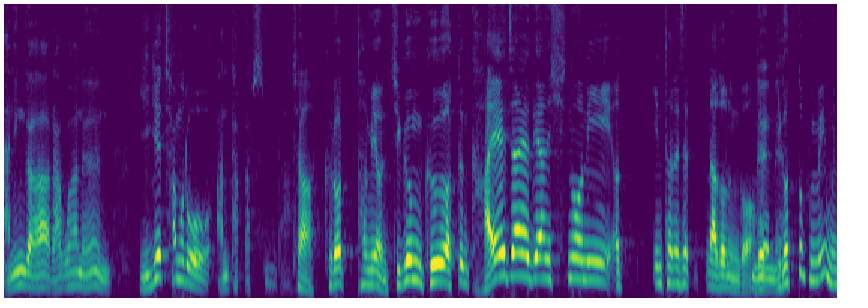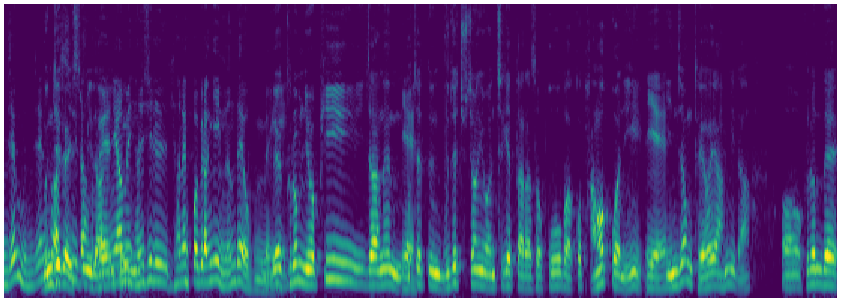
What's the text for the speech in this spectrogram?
아닌가라고 하는 이게 참으로 안타깝습니다. 자, 그렇다면 지금 그 어떤 가해자에 대한 신원이 어, 인터넷에 나도는 거 네네. 이것도 분명히 문제 문제인 것 문제가 같습니다. 있습니다. 왜냐하면 이건- 현실 현행법이란 게 있는데요, 분명히. 네, 그럼요. 피의자는 예. 어쨌든 무죄 추정의 원칙에 따라서 보호받고 방어권이 예. 인정되어야 합니다. 어, 그런데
